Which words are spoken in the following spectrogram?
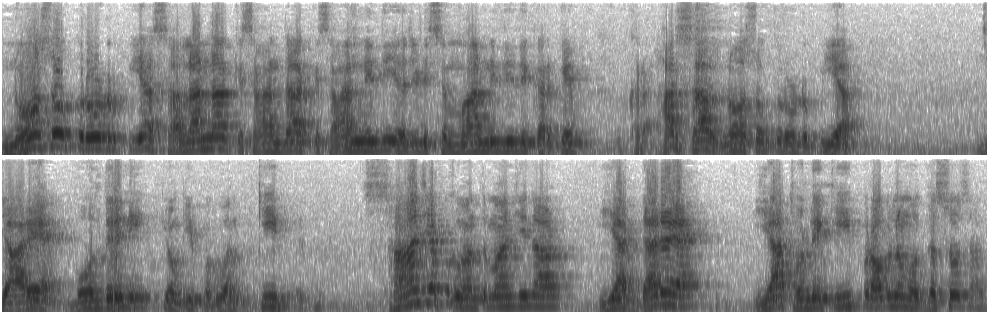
900 ਕਰੋੜ ਰੁਪਇਆ ਸਾਲਾਨਾ ਕਿਸਾਨ ਦਾ, ਕਿਸਾਨ ਨਿਧੀ ਹੈ ਜਿਹੜੀ ਸਨਮਾਨ ਨਿਧੀ ਦੇ ਕਰਕੇ ਹਰ ਸਾਲ 900 ਕਰੋੜ ਰੁਪਇਆ ਜਾ ਰਿਹਾ ਹੈ। ਬੋਲਦੇ ਨਹੀਂ ਕਿਉਂਕਿ ਭਗਵੰਤ ਕੀ ਸਾਂਝ ਹੈ ਭਗਵੰਤ ਮਾਨ ਜੀ ਨਾਲ, ਜਾਂ ਡਰ ਹੈ, ਜਾਂ ਤੁਹਾਡੇ ਕੀ ਪ੍ਰੋਬਲਮ ਹੋ ਦੱਸੋ ਸਾਹਿਬ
